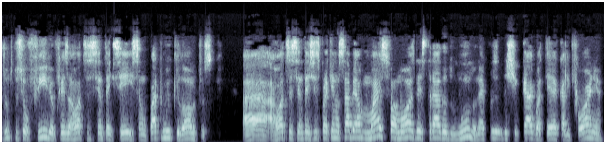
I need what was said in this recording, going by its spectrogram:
junto com seu filho, fez a Rota 66, são 4 mil quilômetros. A, a Rota 66, para quem não sabe, é a mais famosa estrada do mundo, né, cruza de Chicago até a Califórnia.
